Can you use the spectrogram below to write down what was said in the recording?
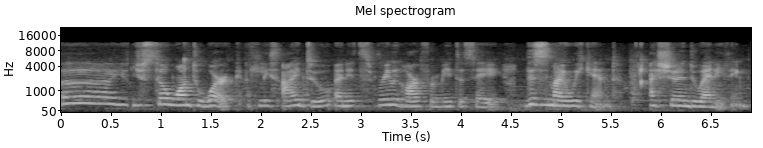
uh, you, you still want to work, at least I do, and it's really hard for me to say, this is my weekend, I shouldn't do anything.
